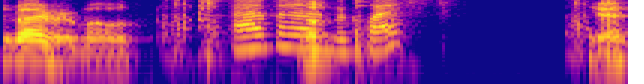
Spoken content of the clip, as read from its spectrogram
survivor mode. I have a Oh. request. Yeah?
